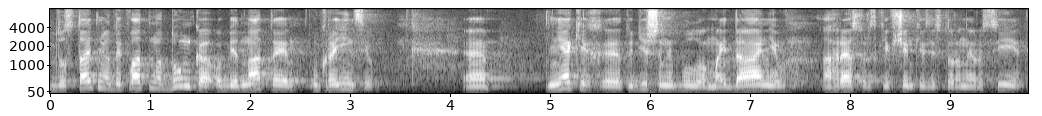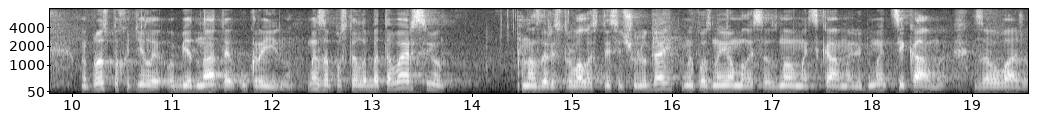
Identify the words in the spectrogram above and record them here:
достатньо адекватна думка об'єднати українців. Е, ніяких е, тоді ще не було майданів, агресорських вчинків зі сторони Росії. Ми просто хотіли об'єднати Україну. Ми запустили бета-версію. У нас зареєструвалось тисячу людей. Ми познайомилися з новими цікавими людьми. Цікавими зауважу,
